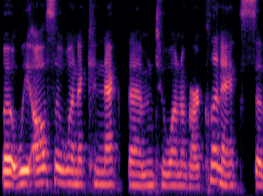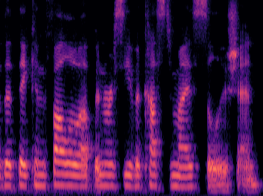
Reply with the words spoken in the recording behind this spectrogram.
But we also want to connect them to one of our clinics so that they can follow up and receive a customized solution.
